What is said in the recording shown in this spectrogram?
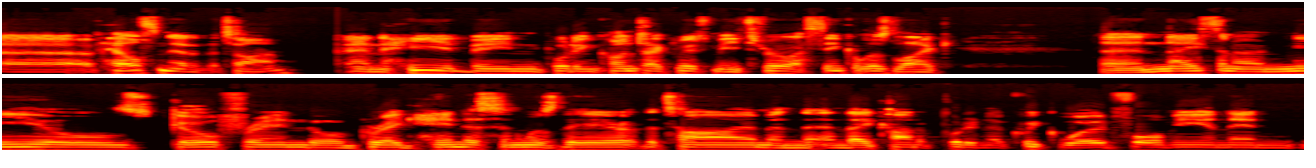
uh, of HealthNet at the time, and he had been put in contact with me through I think it was like uh, Nathan O'Neill's girlfriend or Greg Henderson was there at the time, and, and they kind of put in a quick word for me. And then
